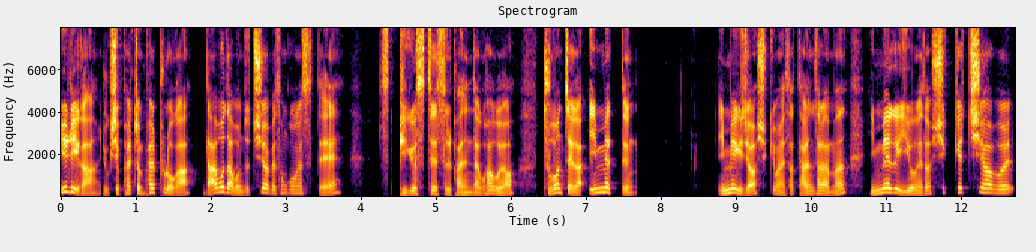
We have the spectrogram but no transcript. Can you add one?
1위가 68.8%가 나보다 먼저 취업에 성공했을 때 비교 스트레스를 받는다고 하고요. 두 번째가 인맥 등 인맥이죠. 쉽게 말해서 다른 사람은 인맥을 이용해서 쉽게 취업을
